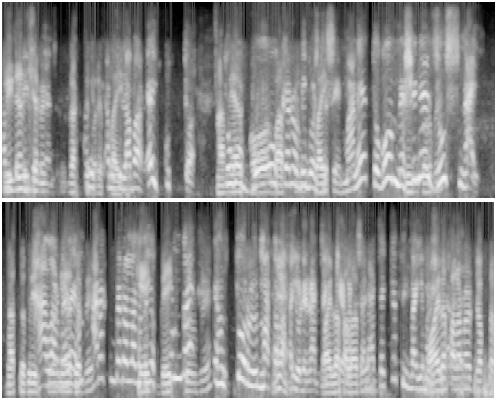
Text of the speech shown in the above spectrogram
আমি রাখতে পারে লাভার এই কুত্তা। ঘর বউ কেন ডিভোর্স দিছে? মানে মেশিনে? জুস নাই। হালার বেলা এখন আরেক লাগে তোর মাথা হ্যাঁ, লাফাই রাত জাগকে তুই মাইয়ে ময়লা হয়ে জবটা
